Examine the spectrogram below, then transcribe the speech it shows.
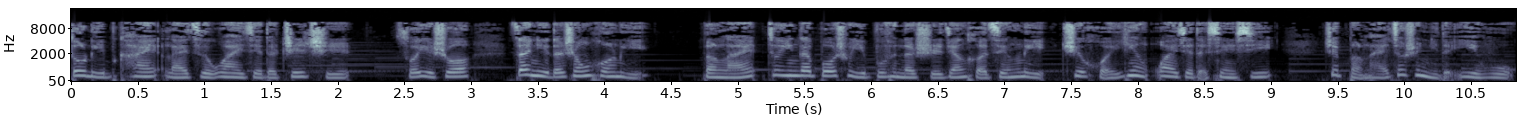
都离不开来自外界的支持。所以说，在你的生活里，本来就应该拨出一部分的时间和精力去回应外界的信息，这本来就是你的义务。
